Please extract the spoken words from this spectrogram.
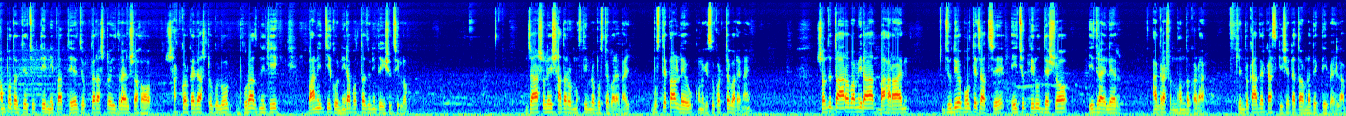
সম্পদার্থী চুক্তির নিপাতে যুক্তরাষ্ট্র, ইসরায়েল সহ স্বাক্ষরকারী রাষ্ট্রগুলোর ভূরাজনৈতিক, বাণিজ্যিক ও নিরাপত্তাজনিত ইস্যু ছিল, যা আসলে সাধারণ মুসলিমরা বুঝতে পারে নাই, বুঝতে পারলেও কোনো কিছু করতে পারে নাই। সংযুক্ত আরব আমিরাত, বাহরাইন যদিও বলতে চাচ্ছে, এই চুক্তির উদ্দেশ্য ইসরায়েলের আগ্রাসন বন্ধ করা। কিন্তু কাদের কাজ কি সেটা তো আমরা দেখতেই পাইলাম।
